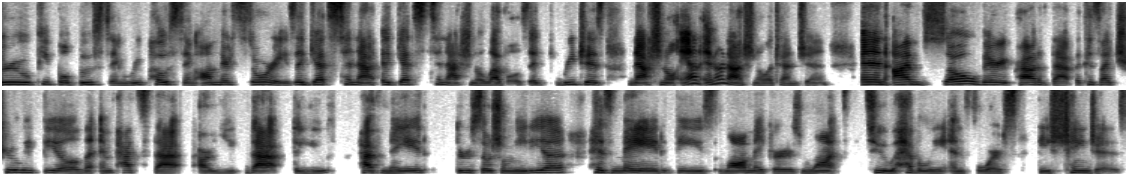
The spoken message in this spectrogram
through people boosting, reposting on their stories. It gets to nat- it gets to national levels. It reaches national and international attention. And I'm so very proud of that because I truly feel the impacts that are that the youth have made through social media has made these lawmakers want to heavily enforce these changes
